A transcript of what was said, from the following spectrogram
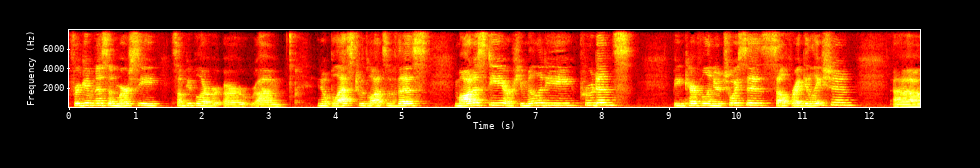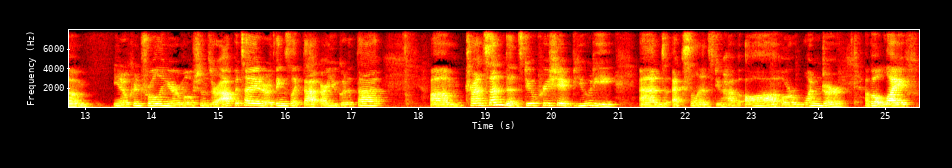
forgiveness and mercy. Some people are, are um, you know, blessed with lots of this. Modesty or humility, prudence, being careful in your choices, self regulation, um, you know, controlling your emotions or appetite or things like that. Are you good at that? Um, transcendence. Do you appreciate beauty and excellence? Do you have awe or wonder about life?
